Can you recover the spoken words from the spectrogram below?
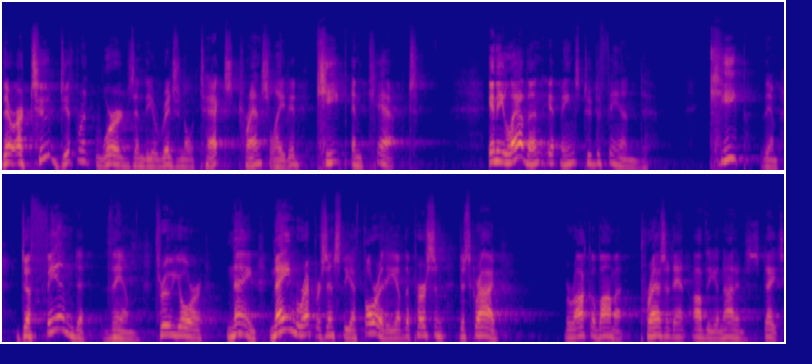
There are two different words in the original text translated keep and kept. In 11, it means to defend. Keep them, defend them through your name. Name represents the authority of the person described. Barack Obama, President of the United States.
